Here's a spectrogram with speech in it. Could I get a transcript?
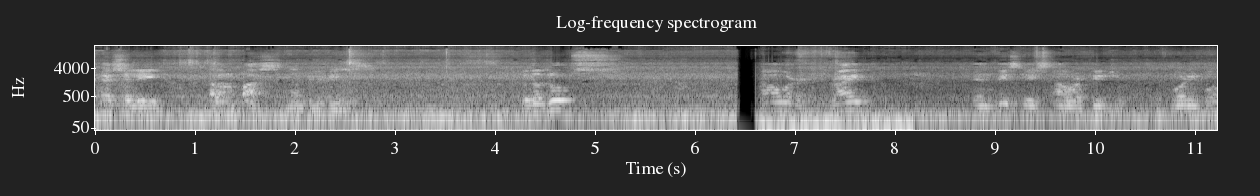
especially talampas ng Pilipinas. To the troops, our right and this is our future. Good morning po.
